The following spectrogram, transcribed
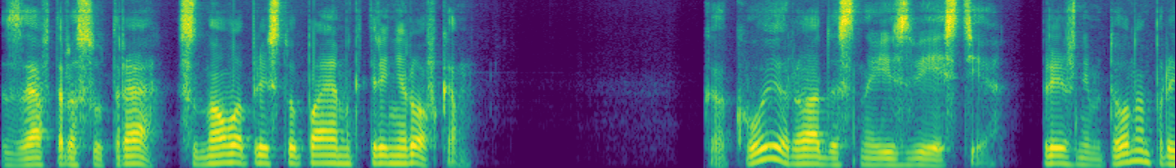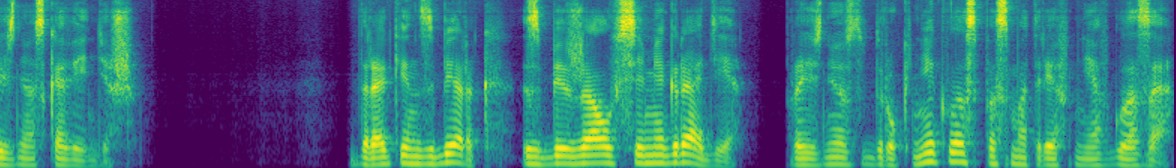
Завтра с утра снова приступаем к тренировкам. Какое радостное известие, прежним тоном произнес Ковендиш. Дракенсберг сбежал в Семиграде произнес вдруг Никлас, посмотрев мне в глаза.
